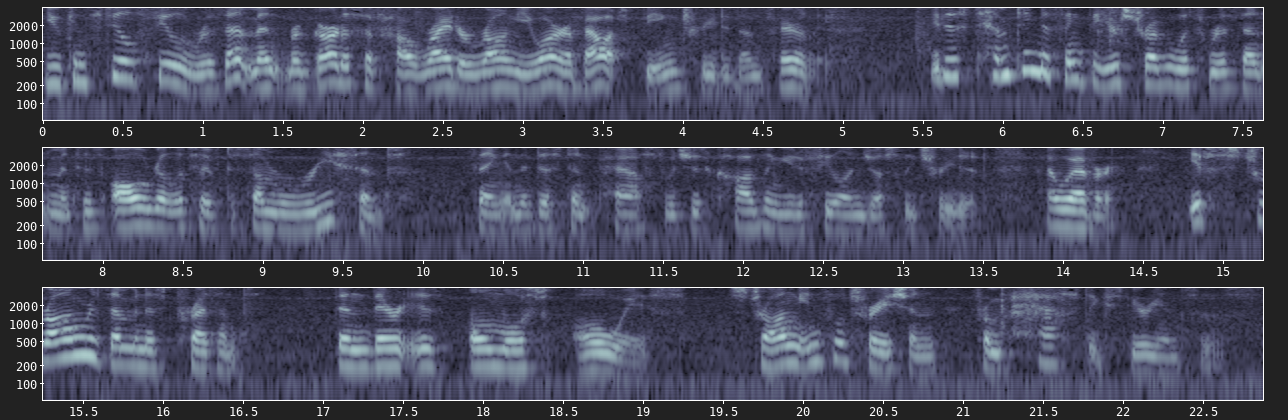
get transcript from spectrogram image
You can still feel resentment regardless of how right or wrong you are about being treated unfairly. It is tempting to think that your struggle with resentment is all relative to some recent thing in the distant past which is causing you to feel unjustly treated. However, if strong resentment is present, then there is almost always strong infiltration from past experiences.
